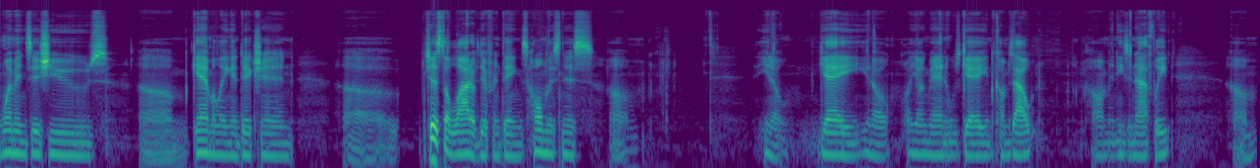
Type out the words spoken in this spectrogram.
women's issues, um, gambling addiction, uh, just a lot of different things, homelessness, um, you know, gay, you know, a young man who's gay and comes out, um, and he's an athlete. Um,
